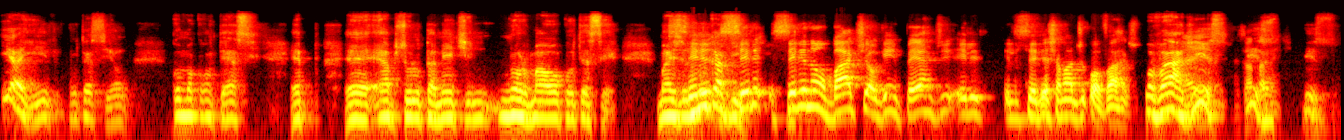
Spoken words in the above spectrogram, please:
E aí aconteceu, como acontece, é, é, é absolutamente normal acontecer. Mas se eu ele, nunca vi. Se ele, se ele não bate alguém perde, ele, ele seria chamado de covarde. Covarde, é, isso, exatamente. isso. isso.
